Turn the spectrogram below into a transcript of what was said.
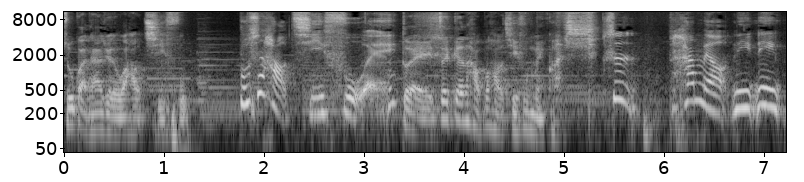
主管他觉得我好欺负？不是好欺负哎、欸，对，这跟好不好欺负没关系，是他没有你你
